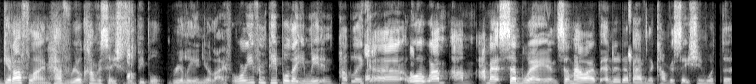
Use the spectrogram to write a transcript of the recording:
get offline, have real conversations with people really in your life, or even people that you meet in public. Uh, or I'm, I'm I'm at Subway, and somehow I've ended up having a conversation with the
